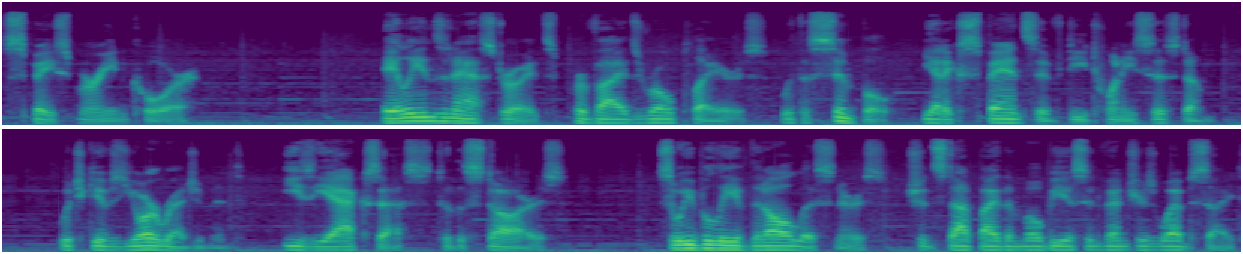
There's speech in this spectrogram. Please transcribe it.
Space Marine Corps. Aliens and Asteroids provides role players with a simple yet expansive D20 system, which gives your regiment easy access to the stars. So we believe that all listeners should stop by the Moebius Adventures website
